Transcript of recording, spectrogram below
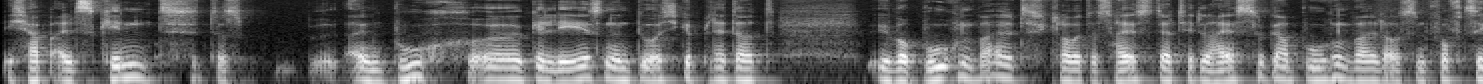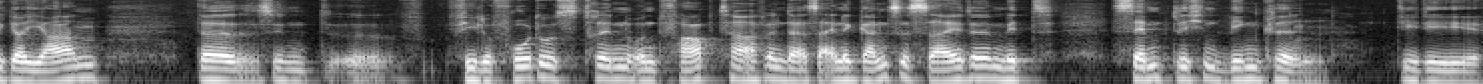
Ich habe als Kind das ein Buch äh, gelesen und durchgeblättert über Buchenwald. Ich glaube, das heißt, der Titel heißt sogar Buchenwald aus den 50er Jahren. Da sind äh, viele Fotos drin und Farbtafeln. Da ist eine ganze Seite mit sämtlichen Winkeln, die die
